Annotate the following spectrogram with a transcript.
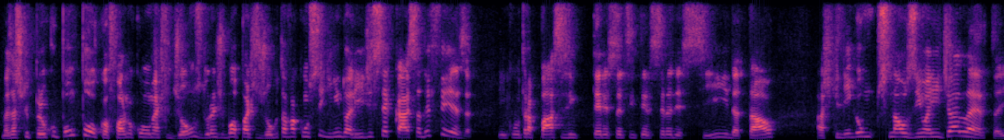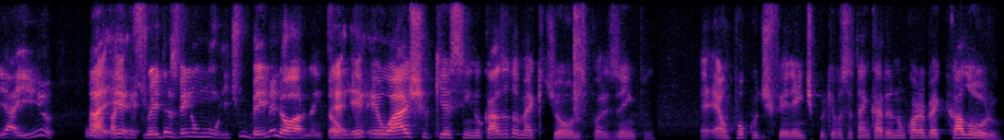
mas acho que preocupou um pouco a forma como o Mac Jones, durante boa parte do jogo, estava conseguindo ali secar essa defesa. Encontrar passes interessantes em terceira descida tal. Acho que liga um sinalzinho aí de alerta. E aí o ah, ataque é, dos Raiders vem num, ritmo bem melhor, né? Então... É, eu acho que, assim, no caso do Mac Jones, por exemplo, é, é um pouco diferente porque você está encarando um quarterback calouro.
